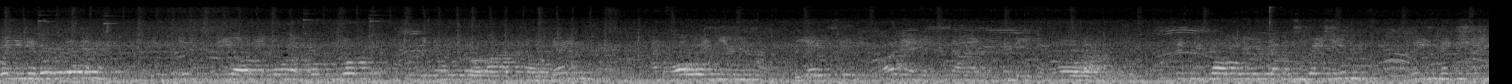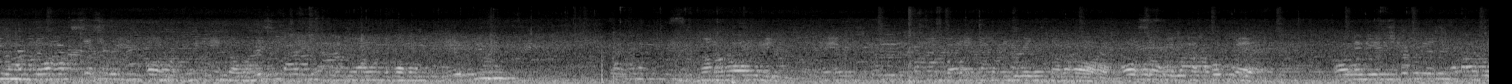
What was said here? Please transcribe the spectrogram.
When you get up there, you see opens up, so you know you're alive and okay. And always use the exit or the exit sign to meet beforehand. Just before we do a demonstration, please make sure you have no accessories on, meaning no wristbands and the one the one we gave you. All, please. Okay, it's by any kind of wrist, none at all. Also, with our footwear, only the instructors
